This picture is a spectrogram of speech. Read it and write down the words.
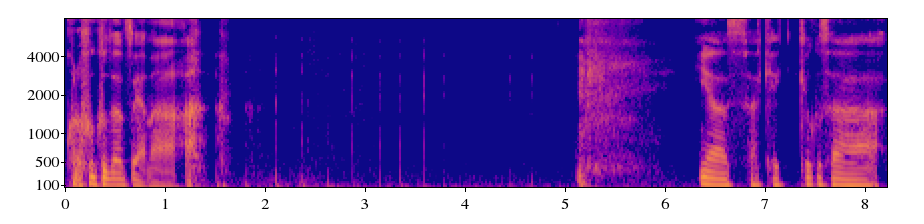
これ複雑やな。いやさ結局さ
